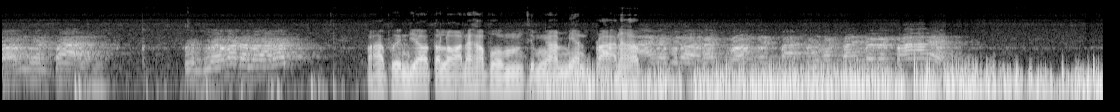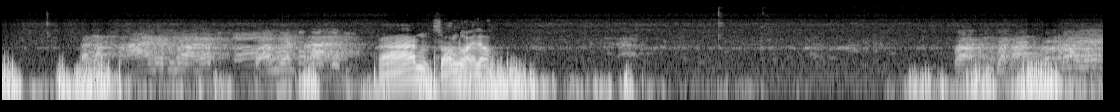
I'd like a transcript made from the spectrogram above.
องเงินป้านั่นส่วนเดียวมาตลอดครับปลาพื้นเดียวตลอดนะครับ ผมทีมงานเมียนประนะครับหากันตลอดครับของเงินป้าดูกันไปดูกันไปสลับหากันตลอดครับของเงินป้าการสองร้อยแล้ว ก็เพิ่งจะผ่านสองร้อยเอง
